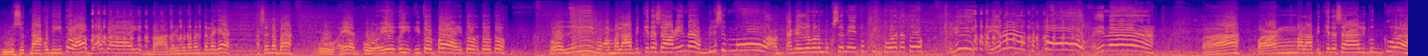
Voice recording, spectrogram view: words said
lulusot na ako dito ha. Bye-bye. Ang Bagal mo naman talaga. Asan na ba? O, ayan. O, eh, eh, ito pala. Ito, ito, ito. O, sige, mukhang malapit ka na sa akin ha. Bilisan mo. Ang tagal naman ng buksan na itong pintuan na to. Dali, ayan na, takbo. Ayan na. Ah, parang malapit ka na sa likod ko ah.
